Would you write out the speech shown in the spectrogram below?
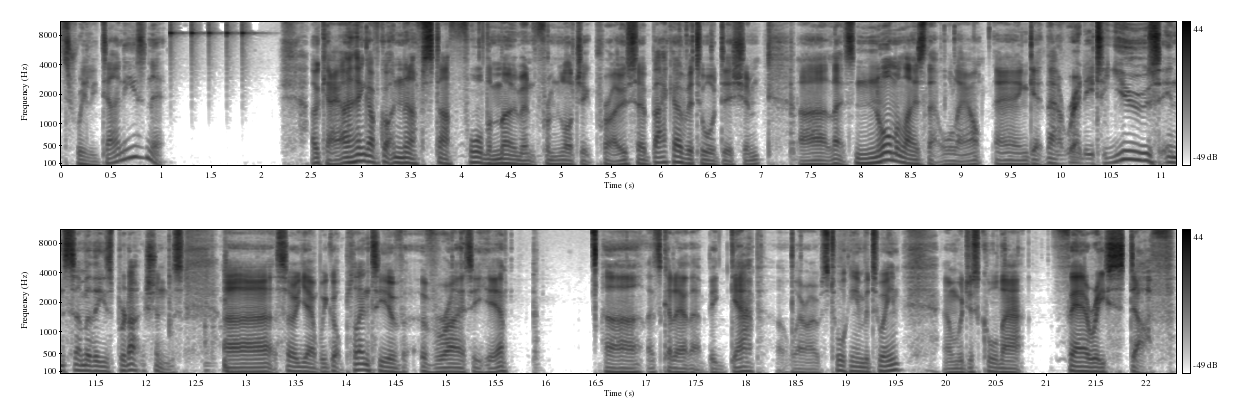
That's really tiny, isn't it? Okay, I think I've got enough stuff for the moment from Logic Pro. So back over to Audition. Uh, let's normalize that all out and get that ready to use in some of these productions. Uh, so yeah, we've got plenty of, of variety here. Uh, let's cut out that big gap where I was talking in between, and we'll just call that fairy stuff.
